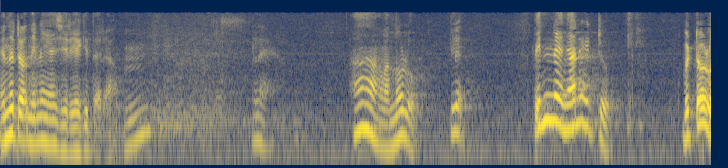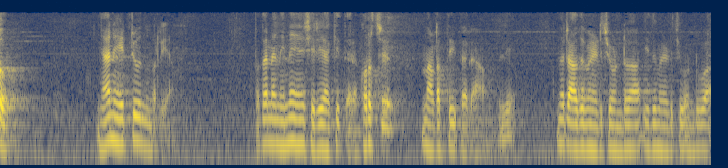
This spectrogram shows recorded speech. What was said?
എന്നിട്ടോ നിന്നെ ഞാൻ ശരിയാക്കി തരാം. അല്ലേ? ആ വന്നോളൂ. ഇല്ലേ? പിന്നെ ഞാൻ ഏറ്റു. വിട്ടോളൂ. ഞാൻ ഏറ്റു എന്ന് പറയാം. അപ്പൊ തന്നെ നിന്നെ ഞാൻ ശരിയാക്കി തരാം. കുറച്ച് നടത്തി തരാം അല്ലേ എന്നിട്ട് അത് മേടിച്ചു കൊണ്ടുപോവാ ഇത് മേടിച്ചു കൊണ്ടുപോവാ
